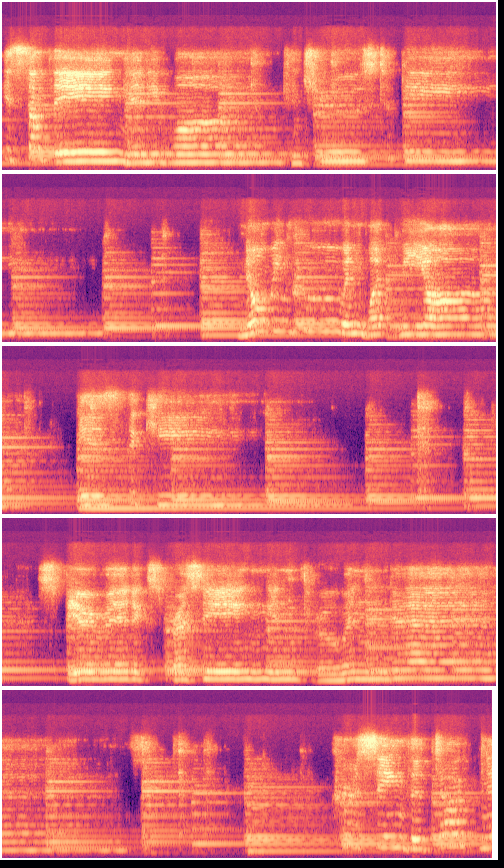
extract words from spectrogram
is something anyone can choose to be. Knowing who and what we are is the key. Spirit expressing in through and dance, cursing the darkness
